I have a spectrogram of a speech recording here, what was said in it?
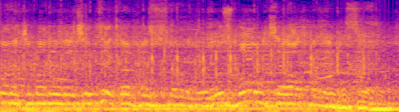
sonraki manevra için tekrar pozisyon alıyoruz. Bol cevap manevrası.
